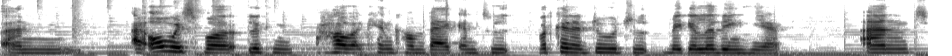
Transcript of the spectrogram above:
and I always was looking how I can come back and to what can I do to make a living here. And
